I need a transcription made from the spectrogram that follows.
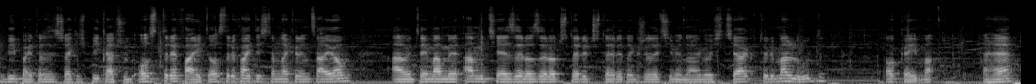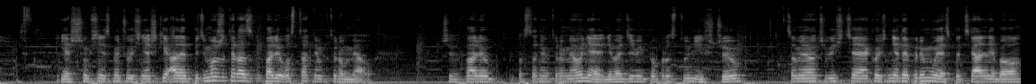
VIPa i teraz jeszcze jakiś Pikachu, ostre fighty, ostre fighty się tam nakręcają, a my tutaj mamy Amicie 0044, także lecimy na gościa, który ma lód. Okej, ma... Ehe. Jeszcze mu się nie skończyły śnieżki, ale być może teraz wypalił ostatnią, którą miał. Czy wywalił ostatnią, którą miał? Nie, nie będzie mi po prostu niszczył. Co mnie oczywiście jakoś nie deprymuje specjalnie, bo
